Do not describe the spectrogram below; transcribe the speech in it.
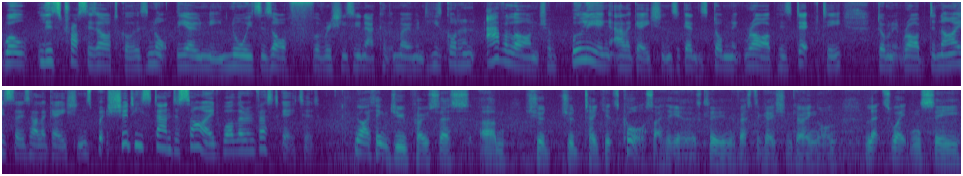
Well, Liz Truss's article is not the only noises off for Rishi Sunak at the moment. He's got an avalanche of bullying allegations against Dominic Raab, his deputy. Dominic Raab denies those allegations, but should he stand aside while they're investigated? No, I think due process um, should should take its course. I think you know, there's clearly an investigation going on. Let's wait and see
